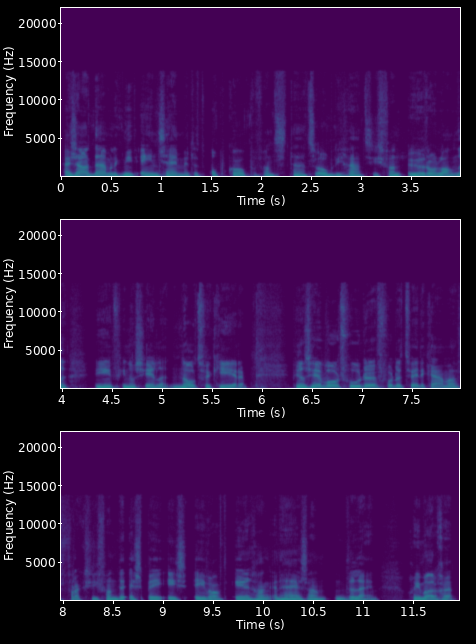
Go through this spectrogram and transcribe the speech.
Hij zou het namelijk niet eens zijn met het opkopen van staatsobligaties van eurolanden die in financiële nood verkeren. Financieel woordvoerder voor de Tweede Kamerfractie van de SP is Ewout Ingang en hij is aan de lijn. Goedemorgen.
